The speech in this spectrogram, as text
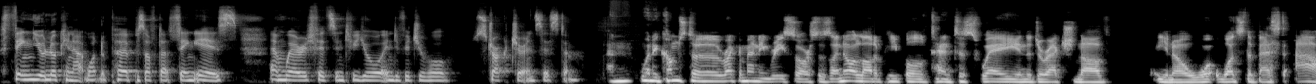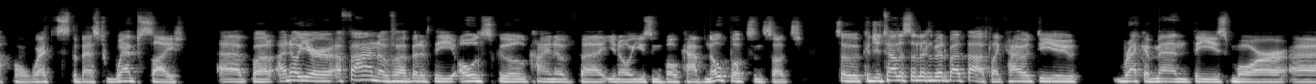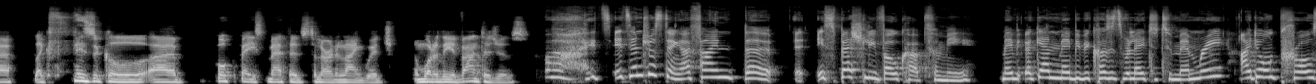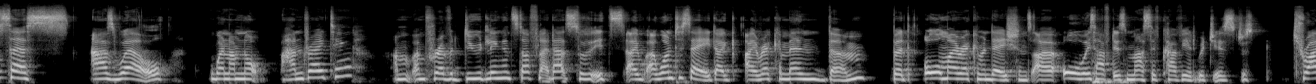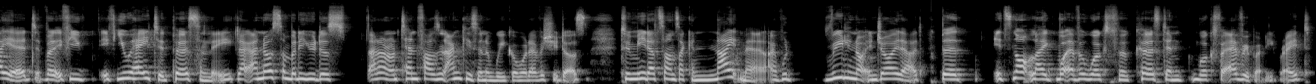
thing you're looking at, what the purpose of that thing is, and where it fits into your individual structure and system. And when it comes to recommending resources, I know a lot of people tend to sway in the direction of, you know, wh- what's the best app or what's the best website. Uh, but I know you're a fan of a bit of the old school kind of, uh, you know, using vocab notebooks and such. So could you tell us a little bit about that? Like, how do you recommend these more, uh, like physical, uh, book based methods to learn a language and what are the advantages? Oh, it's it's interesting. I find that especially vocab for me. Maybe again, maybe because it's related to memory, I don't process as well when I'm not handwriting. I'm, I'm forever doodling and stuff like that. So it's I, I want to say like I recommend them, but all my recommendations I always have this massive caveat, which is just try it. But if you if you hate it personally, like I know somebody who does I don't know, 10,000 Ankis in a week or whatever she does. To me, that sounds like a nightmare. I would really not enjoy that. But it's not like whatever works for Kerstin works for everybody, right?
